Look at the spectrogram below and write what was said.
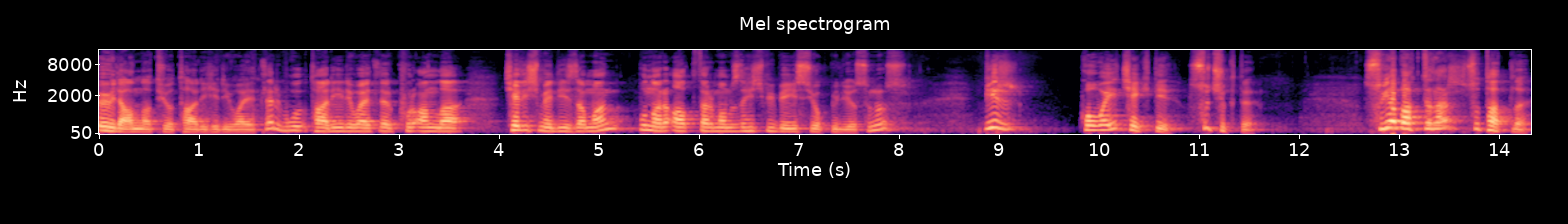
Öyle anlatıyor tarihi rivayetler. Bu tarihi rivayetler Kur'an'la çelişmediği zaman bunları aktarmamızda hiçbir beis yok biliyorsunuz. Bir kovayı çekti, su çıktı. Suya baktılar, su tatlı.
